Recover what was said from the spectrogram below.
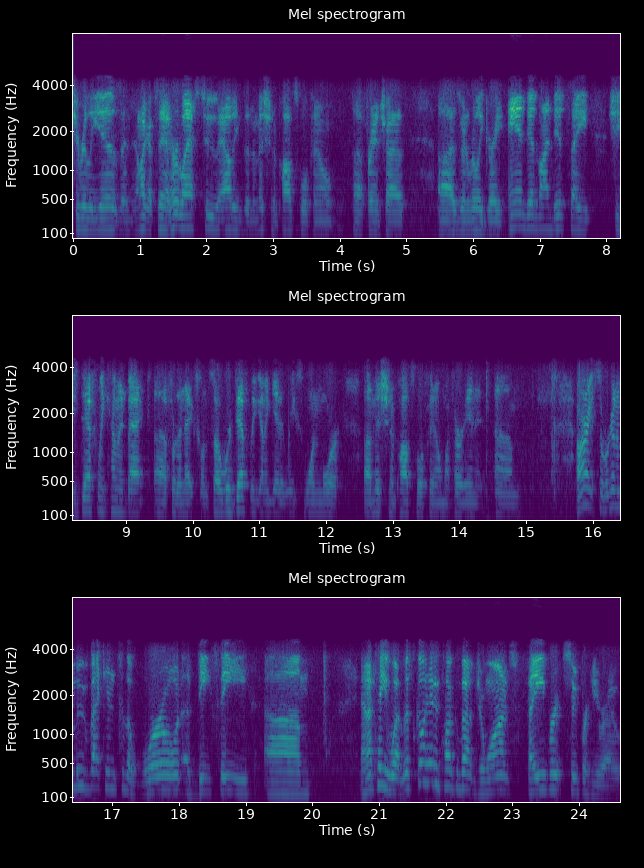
she really is. And, and like I said, her last two outings in the Mission Impossible film uh, franchise uh, has been really great. And Deadline did say she's definitely coming back uh, for the next one. So we're definitely going to get at least one more uh, Mission Impossible film with her in it. Um, all right, so we're going to move back into the world of DC. Um, and I tell you what, let's go ahead and talk about Jawan's favorite superhero.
